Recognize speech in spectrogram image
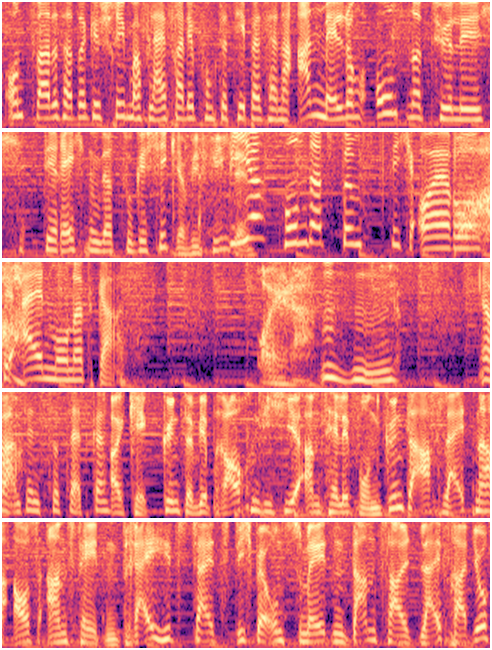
Und zwar, das hat er geschrieben auf liveradio.at bei seiner Anmeldung und natürlich die Rechnung dazu geschickt. Ja, wie viel denn? 450 Euro für einen Monat Gas. Alter. Mhm. Ja, Wahnsinn zur Zeit, gell? Okay, Günther, wir brauchen dich hier am Telefon. Günther Achleitner aus Ansfelden. Drei Hits Zeit, dich bei uns zu melden, dann zahlt Live-Radio.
